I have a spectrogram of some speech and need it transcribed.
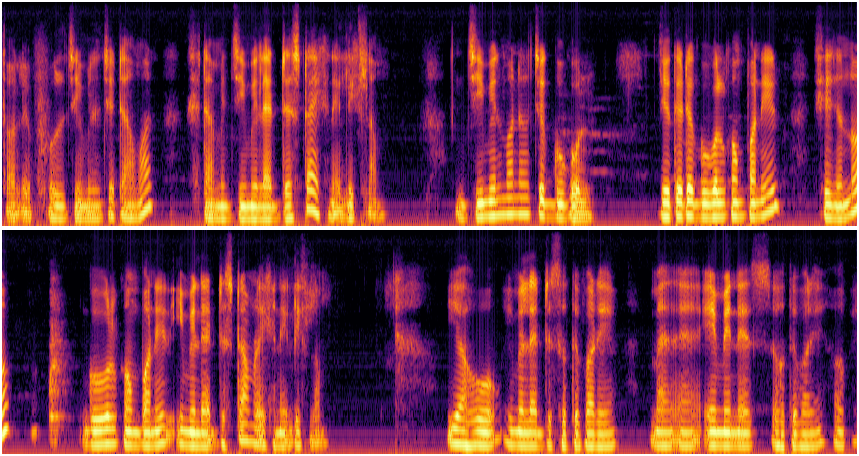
তাহলে ফুল জিমেল যেটা আমার, সেটা আমি জিমেল অ্যাড্রেসটা এখানে লিখলাম। জিমেল মানে হচ্ছে গুগল। যেহেতু এটা গুগল কোম্পানির সেই জন্য গুগল কোম্পানির ইমেল অ্যাড্রেসটা আমরা এখানে লিখলাম। ইয়াহু ইমেল অ্যাড্রেস হতে পারে এমএনএস হতে পারে, ওকে,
